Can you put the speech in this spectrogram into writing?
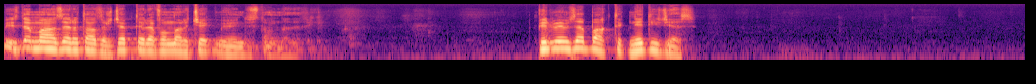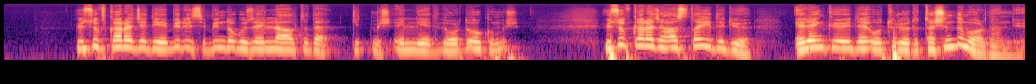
Biz de mazeret hazır. Cep telefonları çekmiyor Hindistan'da dedik. Birbirimize baktık. Ne diyeceğiz? Yusuf Karaca diye birisi 1956'da gitmiş, 57'de orada okumuş. Yusuf Karaca hastaydı diyor. Erenköy'de oturuyordu. Taşındı mı oradan diyor.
